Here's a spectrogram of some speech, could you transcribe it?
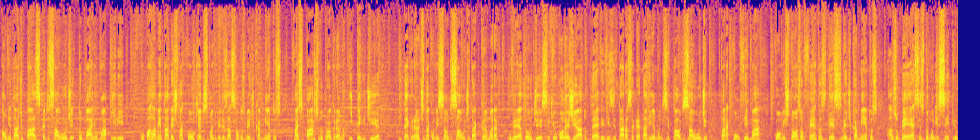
A unidade básica de saúde do bairro Mapiri. O parlamentar destacou que a disponibilização dos medicamentos faz parte do programa Hiperdia, Integrante da Comissão de Saúde da Câmara, o vereador disse que o colegiado deve visitar a Secretaria Municipal de Saúde para confirmar como estão as ofertas desses medicamentos às UBSs do município.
